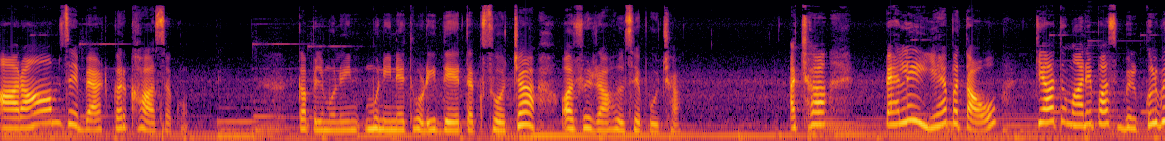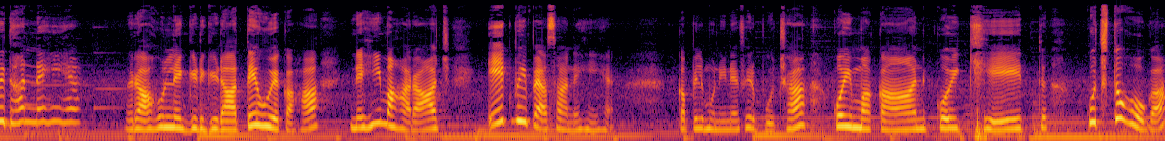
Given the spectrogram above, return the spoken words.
आराम से बैठकर खा सकूँ। कपिल मुनि मुनि ने थोड़ी देर तक सोचा और फिर राहुल से पूछा अच्छा पहले यह बताओ, क्या तुम्हारे पास बिल्कुल भी धन नहीं है? राहुल ने गिड़गिड़ाते हुए कहा, नहीं महाराज, एक भी पैसा नहीं है। कपिल मुनि ने फिर पूछा, कोई मकान, कोई खेत, कुछ तो होगा?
